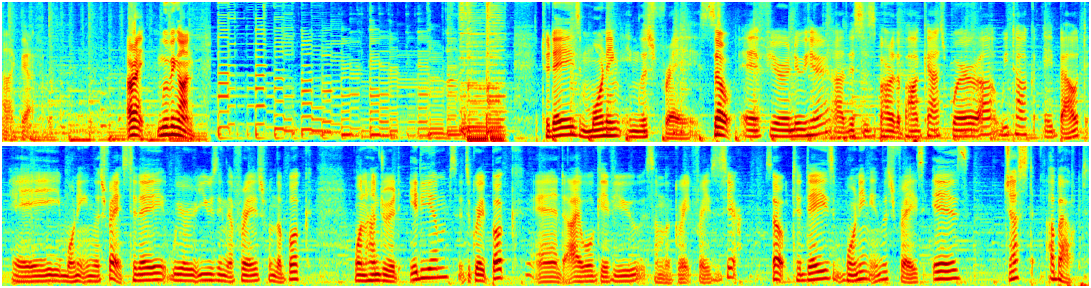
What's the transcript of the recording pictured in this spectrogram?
I like the iPhone. All right, moving on. Today's morning English phrase. So, if you're new here, uh, this is part of the podcast where uh, we talk about a morning English phrase. Today, we're using the phrase from the book 100 Idioms. It's a great book, and I will give you some of the great phrases here. So, today's morning English phrase is just about.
